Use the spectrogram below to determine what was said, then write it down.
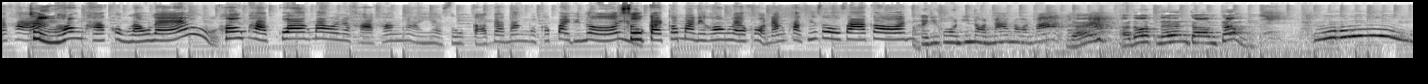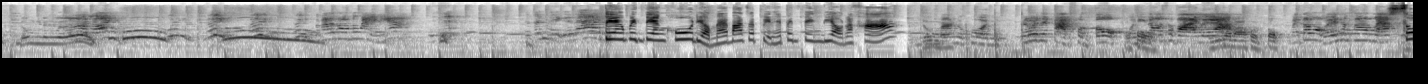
นะคะ ถึงห้องพักของเราแล้ว ห้องพักกว้างมากเลยนะคะ ข้างในอะซูกัสน่ะนั่งรถเข้าไปได้เลยซูกัสก็มาในห้องแล้วขอนั่งพักที่โซฟาก่อนเฮ้ยทุกคนที่นอนน่านอนมากไหนเอาโดดหนึ่งจองจ้ำวู้ฮู้ นุ่มจังเลยเฮ้ยเฮ้ยเฮ้ยเฮ้ยจะไปนอนตรงไหนเนี่ยไปตั้งไหนก็ได้เตียงเป็นเตียงคู่เดี๋ยวแม่บ้านจะเปลี่ยนให้เป็นเตียงเดี่ยวนะคะ ดูมากทุกคนแล้วบรรยากาศฝนตก วันนี้นอนสบายเลยนี่อะจะมาฝนตก ไม่ต้องออกไปเล่นข้างนอกแล้วซู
